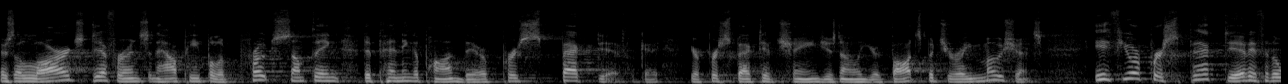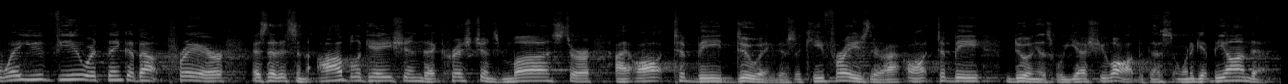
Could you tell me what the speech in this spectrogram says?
There's a large difference in how people approach something depending upon their perspective. Okay? Your perspective changes not only your thoughts, but your emotions. If your perspective, if the way you view or think about prayer is that it's an obligation that Christians must or I ought to be doing, there's a key phrase there I ought to be doing this. Well, yes, you ought, but that's, I want to get beyond that.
